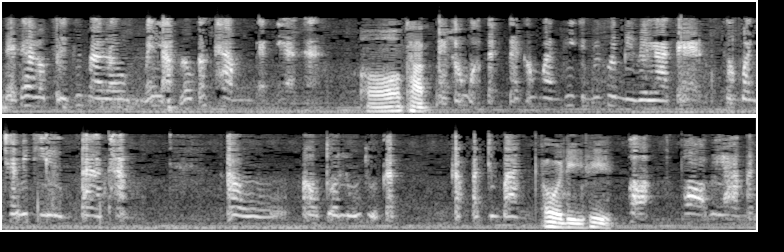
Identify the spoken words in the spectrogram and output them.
แต่ถ้าเราตื่นขึ้นมาเราไม่หลับเราก็ทำแบบเนี้ยค่ะอ๋อครับแต่กลางวันแต่แต่กลางวันพี่จะไม่ค่อยมีเวลาแต่กลางวันใช้วิธีลืมตาทำเอาเอาตัวรู้อยู่กับกับปัจจุบัน โอ้ดีพี่พอพอเวลามัน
